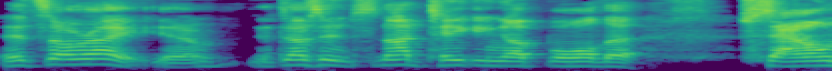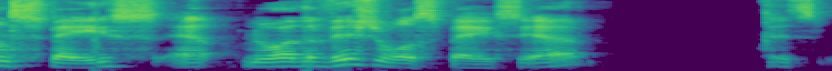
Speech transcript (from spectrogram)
It's all right, you know. It doesn't. It's not taking up all the sound space eh, nor the visual space. Yeah, it's.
